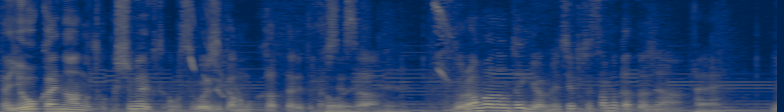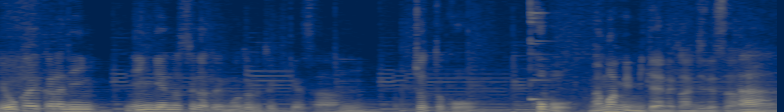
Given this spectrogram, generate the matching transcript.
ら妖怪のあの特殊メイクとかもすごい時間もかかったりとかしてさ、そドラマの時はめちゃくちゃ寒かったじゃん。はい、妖怪から人人間の姿に戻る時がさ、うん、ちょっとこうほぼ生身みたいな感じでさ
